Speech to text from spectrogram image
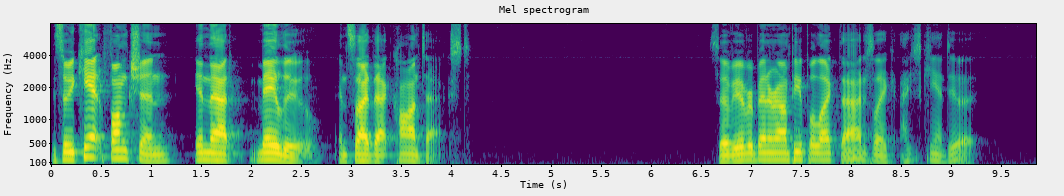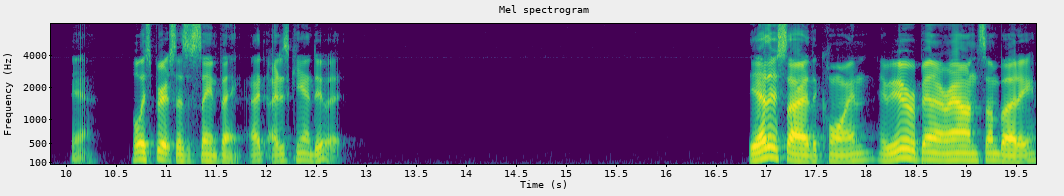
And so he can't function in that milieu, inside that context. So have you ever been around people like that? It's like, I just can't do it. Yeah. Holy Spirit says the same thing. I, I just can't do it. The other side of the coin, have you ever been around somebody?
